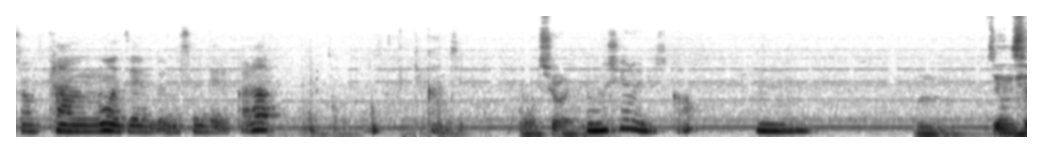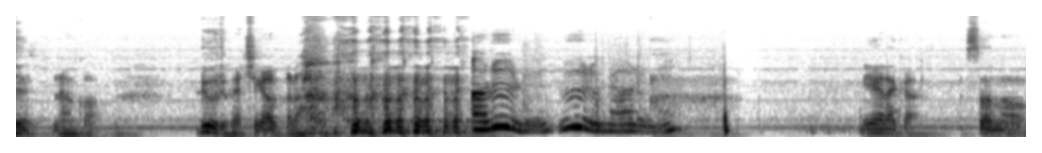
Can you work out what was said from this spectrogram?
そのタウンを全部結んでるから。って感じ。面白い、面白いですか？うん。うん、全然なんかルールが違うから。あルール？ルールがあるねいやなんかその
